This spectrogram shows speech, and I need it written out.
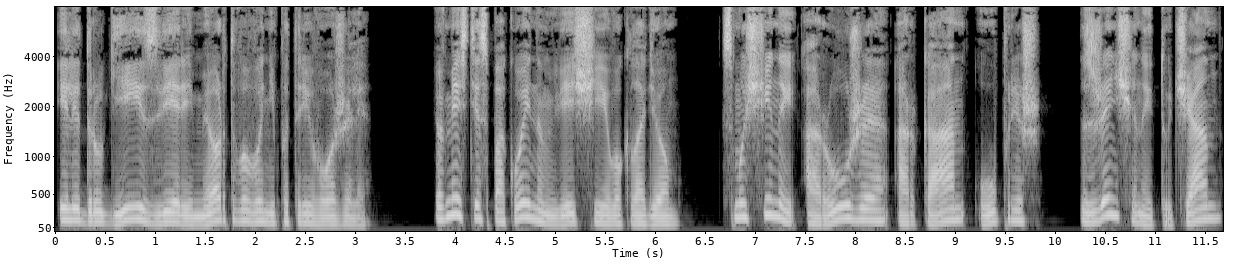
или другие звери мертвого не потревожили. Вместе с покойным вещи его кладем. С мужчиной оружие, аркан, упряжь, с женщиной тучан,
